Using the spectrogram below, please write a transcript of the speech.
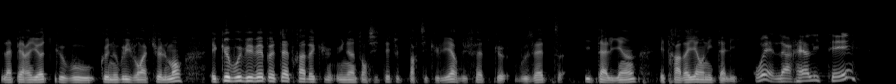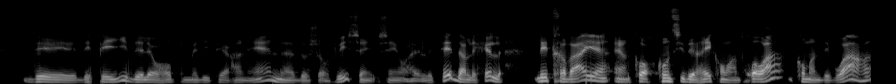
la période que, que nous vivons actuellement et que vous vivez peut-être avec une intensité toute particulière du fait que vous êtes italien et travaillez en Italie? Oui, la réalité, des, pays de l'Europe méditerranéenne d'aujourd'hui, c'est une réalité dans laquelle le travail est encore considéré comme un droit, comme un devoir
